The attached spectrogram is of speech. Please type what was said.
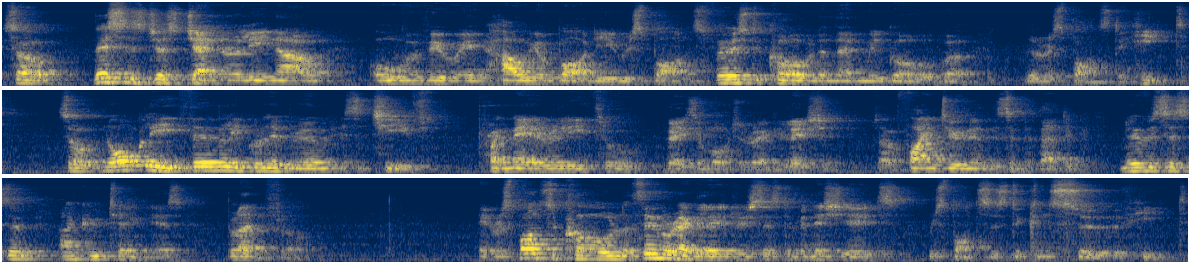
so this is just generally now overviewing how your body responds first to cold and then we'll go over the response to heat. So normally thermal equilibrium is achieved primarily through vasomotor regulation. So fine tuning the sympathetic nervous system and cutaneous blood flow. In response to cold, the thermoregulatory system initiates responses to conserve heat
